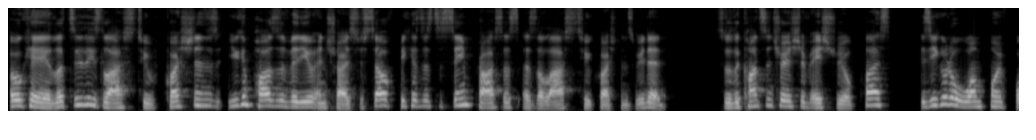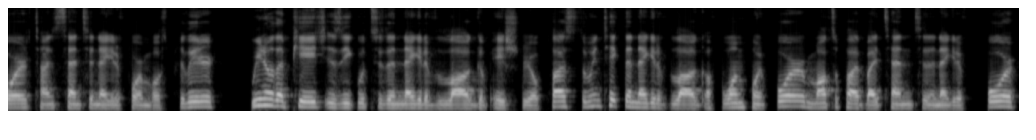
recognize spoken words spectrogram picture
Okay, let's do these last two questions. You can pause the video and try this yourself because it's the same process as the last two questions we did. So the concentration of H3O plus is equal to 1.4 times 10 to negative 4 moles per liter. We know that pH is equal to the negative log of H3O plus. So we take the negative log of 1.4 multiplied by 10 to the negative 4,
